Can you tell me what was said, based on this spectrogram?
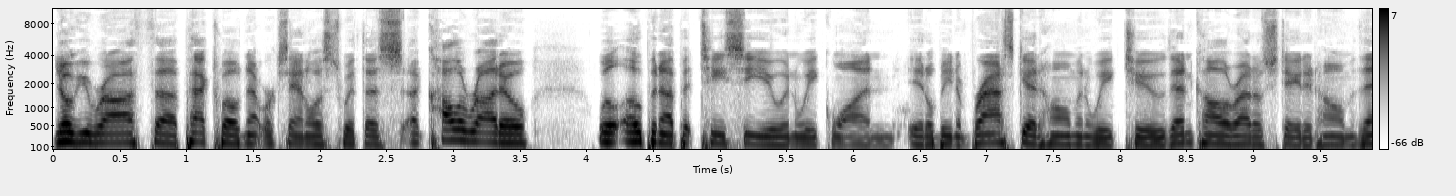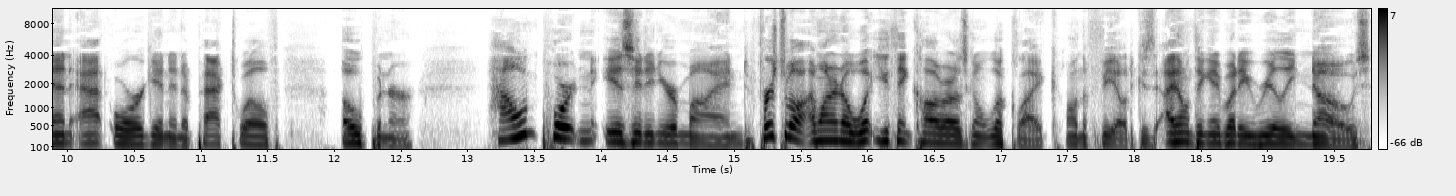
Yogi Roth, uh, Pac 12 Networks analyst with us. Uh, Colorado will open up at TCU in week one. It'll be Nebraska at home in week two, then Colorado State at home, then at Oregon in a Pac 12 opener. How important is it in your mind? First of all, I want to know what you think Colorado is going to look like on the field because I don't think anybody really knows.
